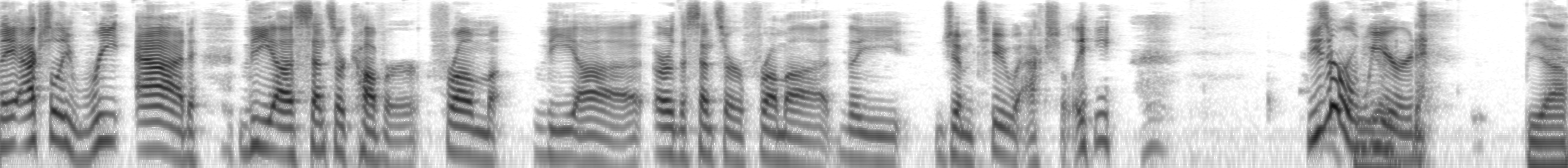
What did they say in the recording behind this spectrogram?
they actually re-add the uh, sensor cover from the uh, or the sensor from uh, the Gym 2 actually. These are Weird. Yeah.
